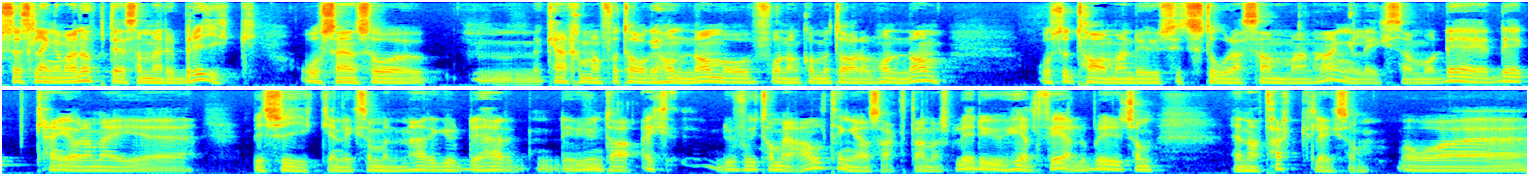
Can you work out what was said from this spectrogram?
Så slänger man upp det som en rubrik. Och sen så mm, kanske man får tag i honom och får någon kommentar av honom. Och så tar man det ur sitt stora sammanhang liksom. Och det, det kan göra mig eh, besviken liksom. Men herregud, det här, det är ju inte... Du får ju ta med allting jag har sagt, annars blir det ju helt fel. Då blir det som en attack liksom. Och eh,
